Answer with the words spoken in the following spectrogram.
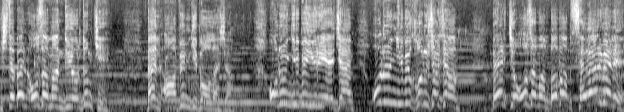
İşte ben o zaman diyordum ki, ben abim gibi olacağım. Onun gibi yürüyeceğim, onun gibi konuşacağım. Belki o zaman babam sever beni.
